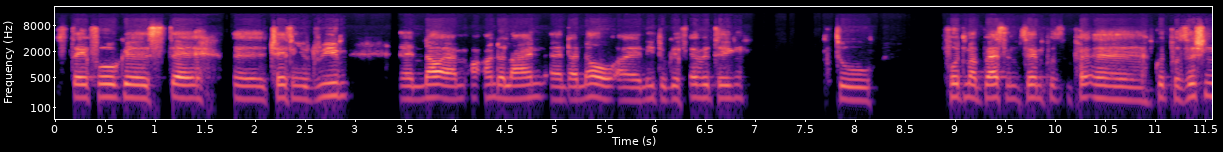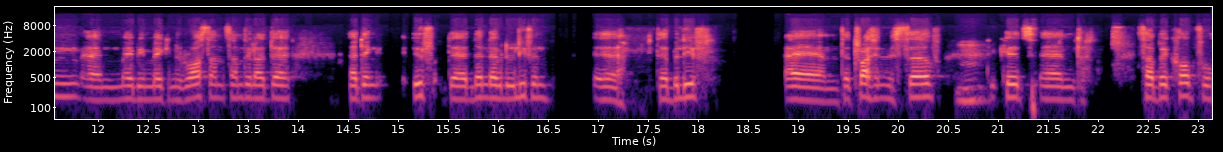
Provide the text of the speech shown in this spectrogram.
stay focused, stay uh, chasing your dream. And now I'm underlined, and I know I need to give everything to put my best in the same pos- uh, good position and maybe making a roster and something like that. I think if they, then they believe in uh, they believe um, they trust in themselves, Mhm. the kids, and it's a big hope for,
